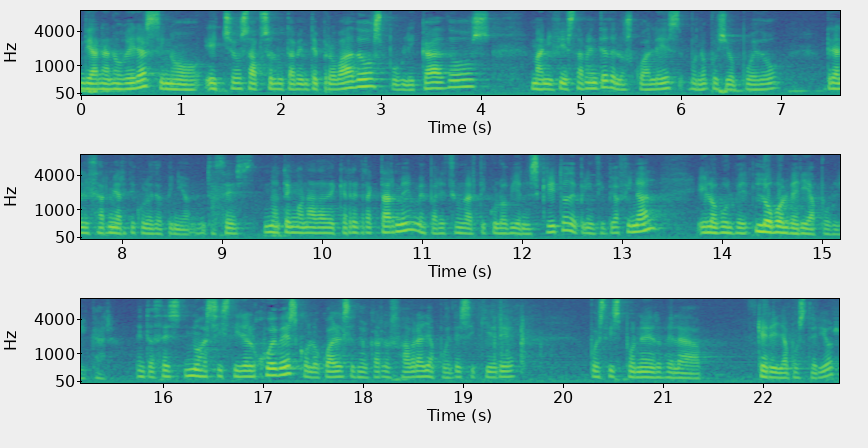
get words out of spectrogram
de Ana Noguera, sino hechos absolutamente probados, publicados manifiestamente, de los cuales bueno, pues yo puedo realizar mi artículo de opinión. Entonces, no tengo nada de qué retractarme, me parece un artículo bien escrito, de principio a final, y lo, volver, lo volvería a publicar. Entonces, no asistiré el jueves, con lo cual el señor Carlos Fabra ya puede, si quiere, pues disponer de la querella posterior.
